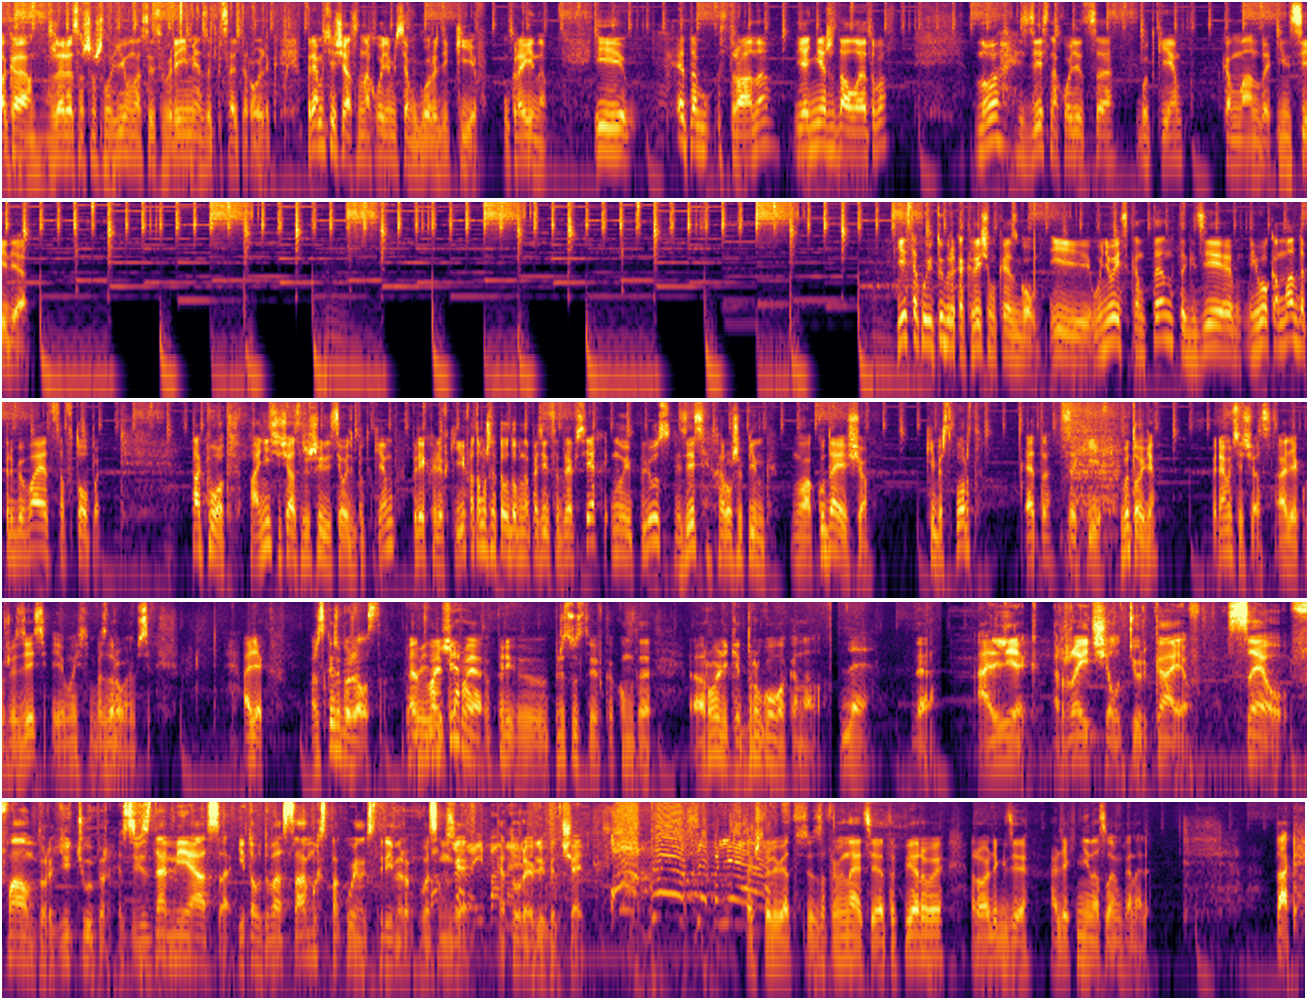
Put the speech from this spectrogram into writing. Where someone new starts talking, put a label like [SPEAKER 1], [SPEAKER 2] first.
[SPEAKER 1] Пока жарятся шашлыки, у нас есть время записать ролик. Прямо сейчас мы находимся в городе Киев, Украина. И это странно, я не ожидал этого. Но здесь находится буткемп команды Инсилия. Есть такой ютубер, как Рэйчел CSGO, и у него есть контент, где его команда прибивается в топы. Так вот, они сейчас решили сделать буткемп, приехали в Киев, потому что это удобная позиция для всех, ну и плюс здесь хороший пинг. Ну а куда еще? Киберспорт — это за Киев. В итоге, прямо сейчас Олег уже здесь, и мы с ним поздороваемся. Олег, расскажи, пожалуйста,
[SPEAKER 2] Добрый
[SPEAKER 1] это твое
[SPEAKER 2] вечер.
[SPEAKER 1] первое при- э, присутствие в каком-то ролике другого канала?
[SPEAKER 2] Да.
[SPEAKER 1] Да.
[SPEAKER 3] Олег Рэйчел Тюркаев, SEO, фаундер, ютубер, звезда Миаса и топ-2 самых спокойных стримеров в СНГ, которые любят чай.
[SPEAKER 1] Так что, ребят, все, запоминайте, это первый ролик, где Олег не на своем канале. Так,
